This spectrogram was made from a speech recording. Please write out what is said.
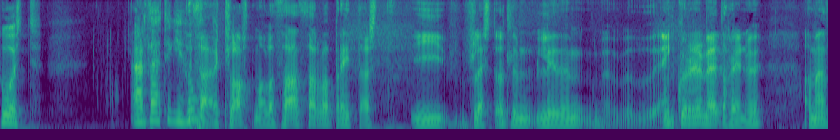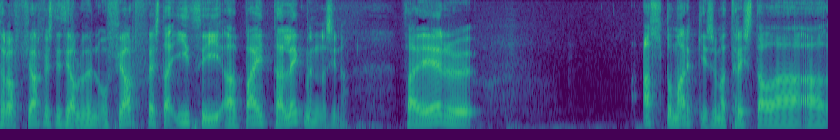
þú veist, er þetta ekki hugmynd? Það er klart mál að það þarf að breytast í flest öllum liðum. Einhverjur er með þetta hreinu að menn þarf að fjárfesta í þjálfun og fjárfesta í því að bæta leikmennina sína. Það eru allt og margir sem að treysta á það að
